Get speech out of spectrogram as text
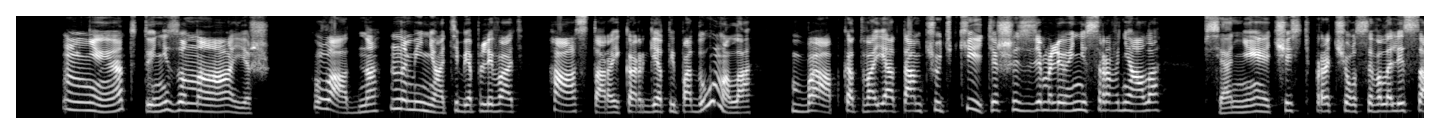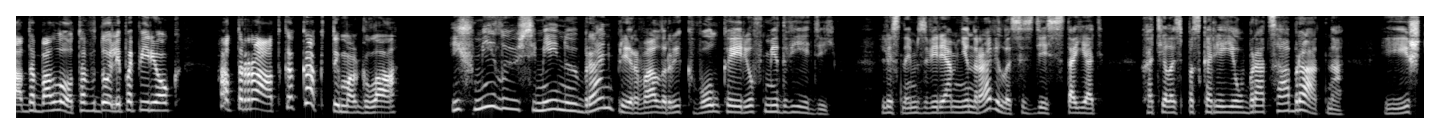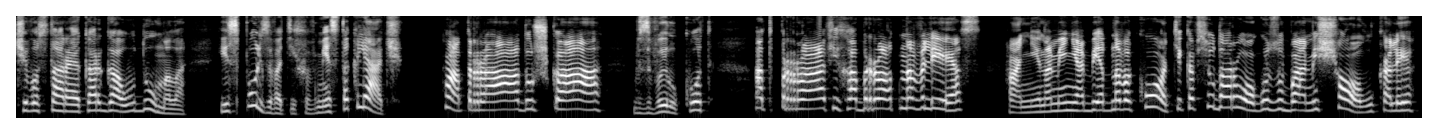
«Нет, ты не знаешь. Ладно, на меня тебе плевать. А о старой корге ты подумала? Бабка твоя там чуть китиш с землей не сравняла. Вся нечисть прочесывала леса до болота вдоль и поперек. Отрадка, как ты могла?» Их милую семейную брань прервал рык волка и рев медведей. Лесным зверям не нравилось здесь стоять. Хотелось поскорее убраться обратно. Ишь, чего старая корга удумала. Использовать их вместо кляч. «Отрадушка!» — взвыл кот. «Отправь их обратно в лес. Они на меня, бедного котика, всю дорогу зубами щелкали».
